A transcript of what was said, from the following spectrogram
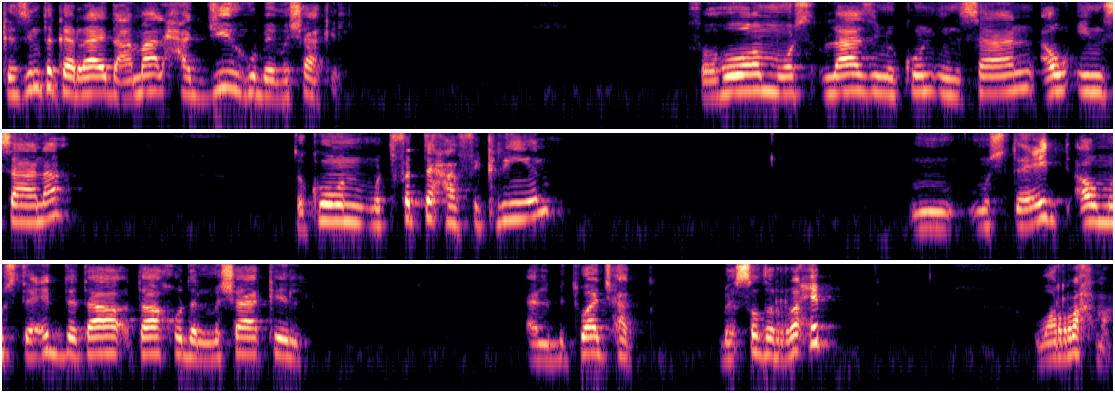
كز انت كرائد أعمال حتجيه بمشاكل. فهو مش لازم يكون إنسان أو إنسانة تكون متفتحة فكريا مستعد أو مستعدة تا- تاخذ المشاكل اللي بتواجهك بصدر رحب والرحمة.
